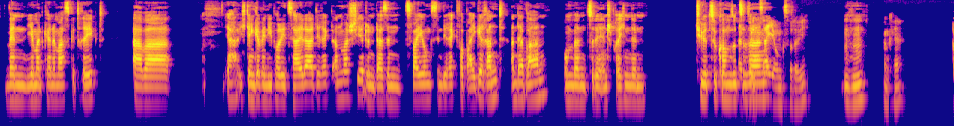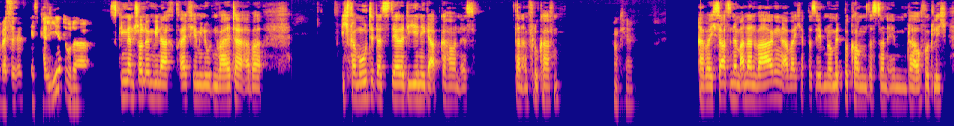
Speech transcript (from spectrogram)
wenn jemand keine Maske trägt. Aber ja, ich denke, wenn die Polizei da direkt anmarschiert und da sind zwei Jungs sind direkt vorbeigerannt an der Bahn, um dann zu der entsprechenden Tür zu kommen sozusagen. Polizeijungs oder wie? Mhm. Okay. Aber ist das eskaliert oder? Es ging dann schon irgendwie nach drei, vier Minuten weiter, aber ich vermute, dass der oder diejenige abgehauen ist. Dann am Flughafen. Okay. Aber ich saß in einem anderen Wagen, aber ich habe das eben nur mitbekommen, dass dann eben da auch wirklich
